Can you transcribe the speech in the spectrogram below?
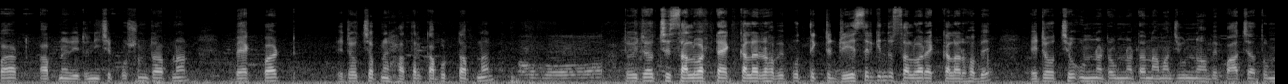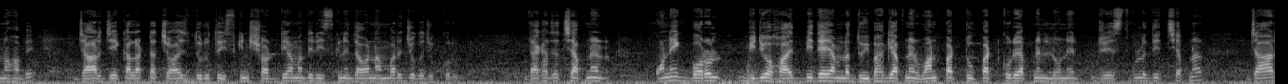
পার্ট আপনার এটা নিচের পোষণটা আপনার ব্যাক পার্ট এটা হচ্ছে আপনার হাতার কাপড়টা আপনার। তো এটা হচ্ছে সালোয়ারটা এক কালার হবে। প্রত্যেকটা ড্রেসের কিন্তু সালোয়ার এক কালার হবে। এটা হচ্ছে উন্নাটা উন্নাটা নামাজি উন্না হবে, পাঁচ হাত উন্না হবে। যার যে কালারটা চয়েস, দ্রুত স্ক্রিনশট দিয়ে আমাদের স্ক্রিনে দেওয়া নাম্বারে যোগাযোগ করুন। দেখা যাচ্ছে আপনার অনেক বড় ভিডিও হয়। বিধায় আমরা দুই ভাগে আপনার ওয়ান পার্ট টু পার্ট করে আপনার লোনের ড্রেসগুলো দিচ্ছি আপনার। যার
